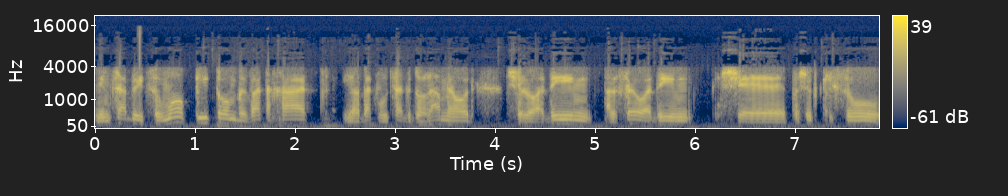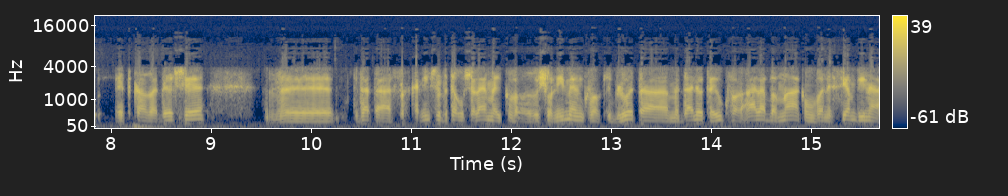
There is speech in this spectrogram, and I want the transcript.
נמצא בעיצומו, פתאום בבת אחת ירדה קבוצה גדולה מאוד של אוהדים, אלפי אוהדים, שפשוט כיסו את כר הדשא. ואת יודעת, השחקנים של בית"ר ירושלים היו כבר הראשונים מהם, כבר קיבלו את המדליות, היו כבר על הבמה, כמובן נשיא המדינה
